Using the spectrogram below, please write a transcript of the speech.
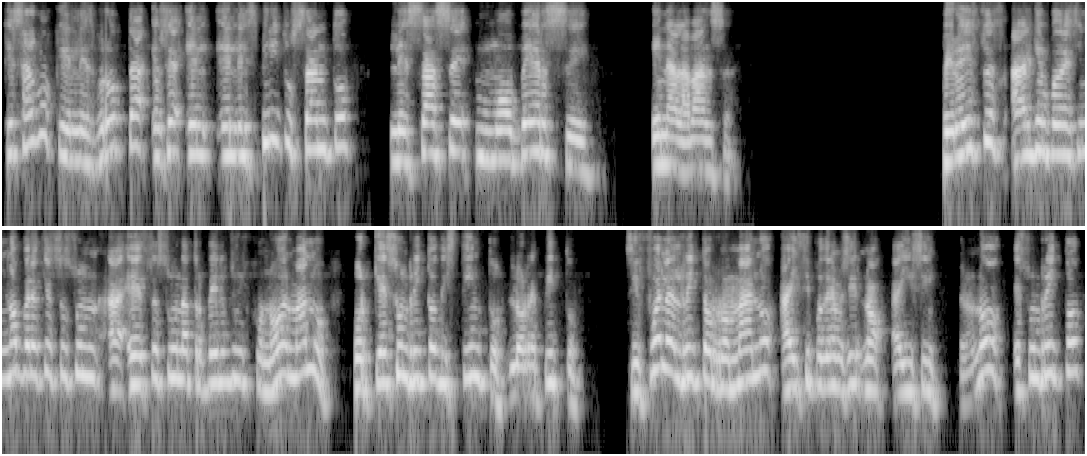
que es algo que les brota, o sea, el, el Espíritu Santo les hace moverse en alabanza. Pero esto es, alguien podría decir, no, pero es que esto es un, ah, esto es un atropello. No, hermano, porque es un rito distinto, lo repito. Si fuera el rito romano, ahí sí podríamos decir, no, ahí sí, pero no, es un rito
